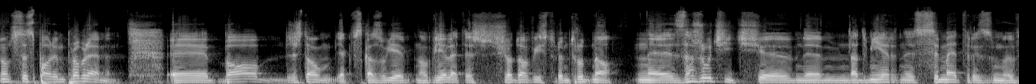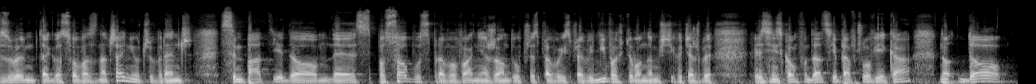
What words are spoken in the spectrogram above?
no, ze sporym problemem, bo zresztą, jak wskazuje no, wiele też środowisk, którym trudno zarzucić nadmierny symetryzm w złym tego słowa znaczeniu, czy wręcz sympatię do sposobu sprawowania rządów przez Prawo i Sprawiedliwość, tu mam na myśli chociażby Helsińską Fundację Praw Człowieka, no do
